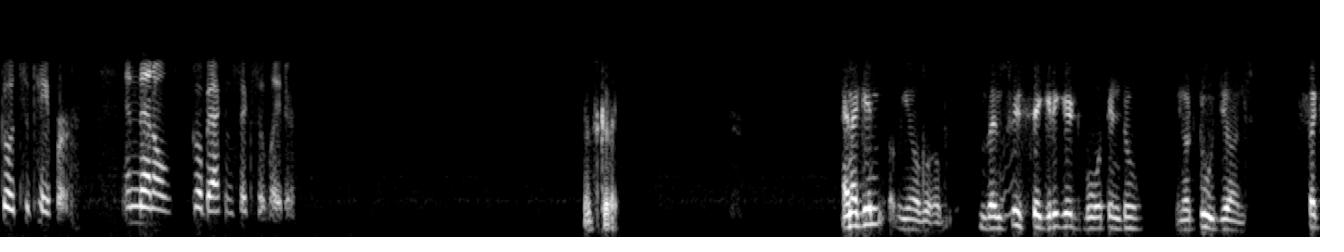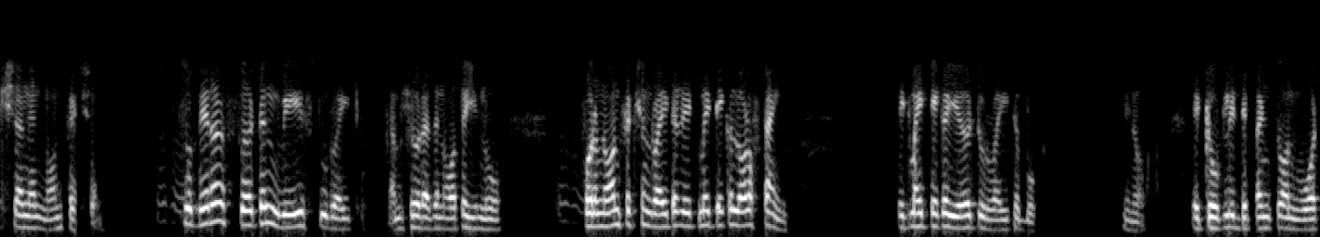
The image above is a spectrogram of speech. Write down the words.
go to paper, and then I'll go back and fix it later. that's correct. And again, you know, once we segregate both into you know two genres, fiction and non-fiction. Mhm. So there are certain ways to write. I'm sure as an author, you know, Mhm. for a non-fiction writer, it may take a lot of time. It might take a year to write a book. You know, it totally depends on what,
